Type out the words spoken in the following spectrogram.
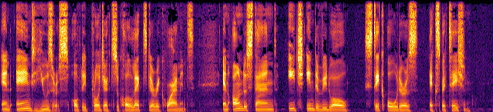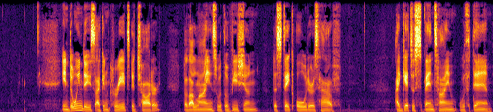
and end users of the project to collect their requirements and understand each individual stakeholder's expectation. In doing this, I can create a charter that aligns with the vision the stakeholders have. I get to spend time with them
